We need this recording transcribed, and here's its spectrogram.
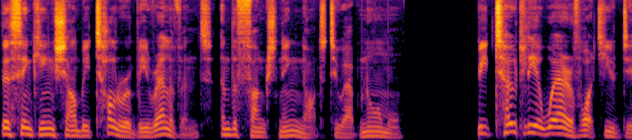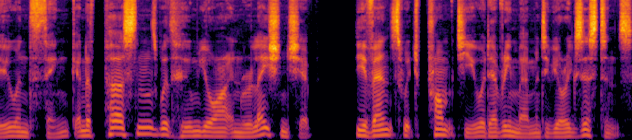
the thinking shall be tolerably relevant and the functioning not too abnormal. Be totally aware of what you do and think and of persons with whom you are in relationship, the events which prompt you at every moment of your existence.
